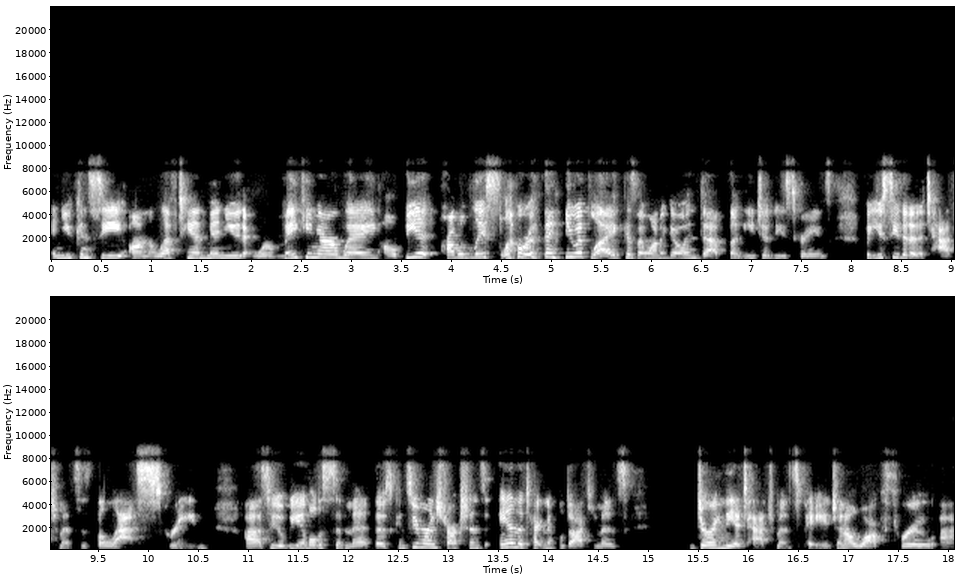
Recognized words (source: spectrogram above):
And you can see on the left-hand menu that we're making our way, albeit probably slower than you would like, because I want to go in depth on each of these screens. But you see that attachments is the last screen. Uh, so you'll be able to submit those consumer instructions and the technical documents during the attachments page. And I'll walk through uh,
